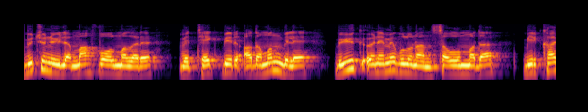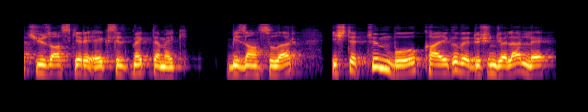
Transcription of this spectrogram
bütünüyle mahvolmaları ve tek bir adamın bile büyük önemi bulunan savunmada birkaç yüz askeri eksiltmek demek. Bizanslılar işte tüm bu kaygı ve düşüncelerle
